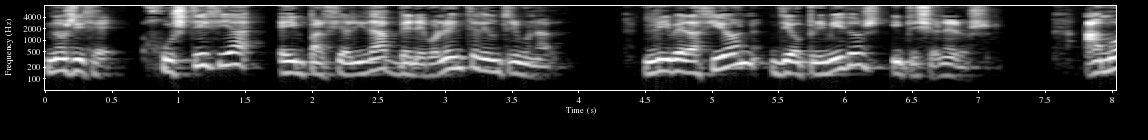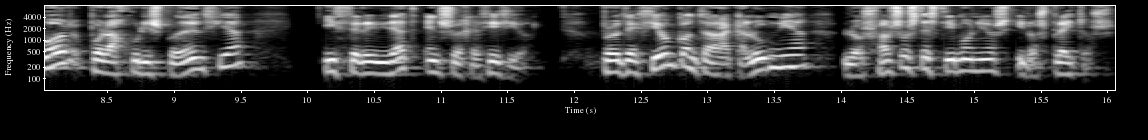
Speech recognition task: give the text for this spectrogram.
Nos dice justicia e imparcialidad benevolente de un tribunal, liberación de oprimidos y prisioneros, amor por la jurisprudencia y celeridad en su ejercicio, protección contra la calumnia, los falsos testimonios y los pleitos,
